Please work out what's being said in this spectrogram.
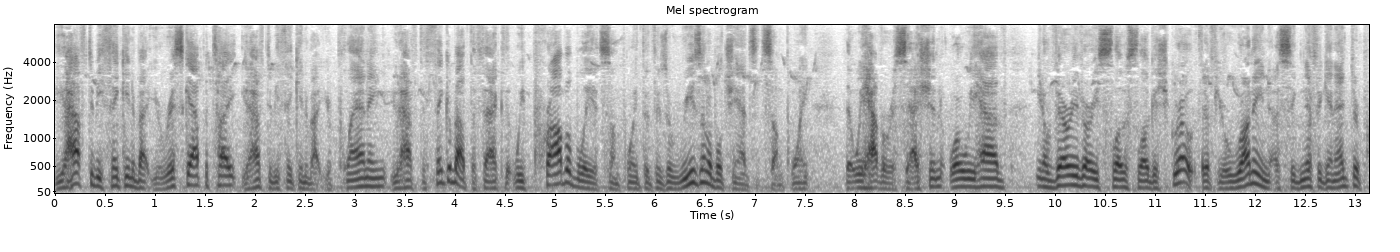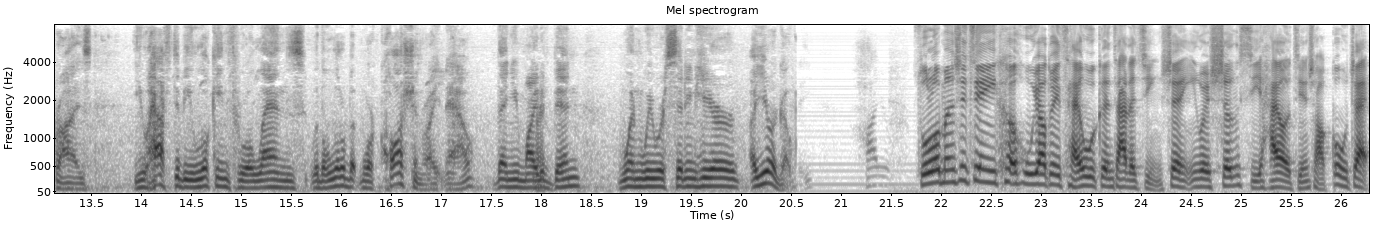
You have to be thinking about your risk appetite. You have to be thinking about your planning. You have to think about the fact that we probably at some point, that there's a reasonable chance at some point that we have a recession or we have, you know, very, very slow, sluggish growth. If you're running a significant enterprise, you have to be looking through a lens with a little bit more caution right now than you might have been when we were sitting here a year ago. 所罗门是建议客户要对财务更加的谨慎，因为升息还有减少购债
